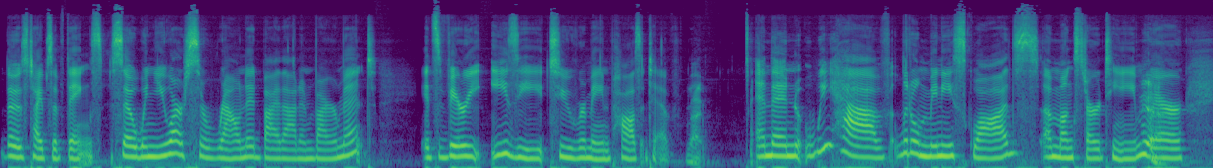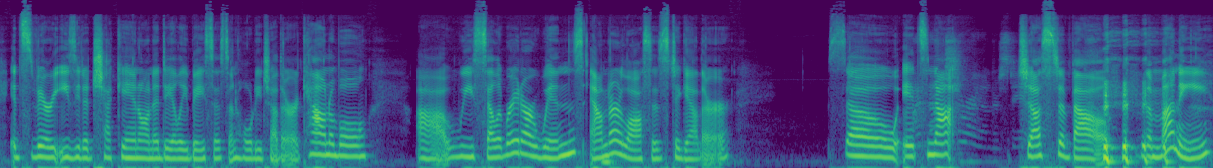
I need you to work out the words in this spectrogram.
those types of things so when you are surrounded by that environment it's very easy to remain positive Right. and then we have little mini squads amongst our team Yeah. where it's very easy to check in on a daily basis and hold each other accountable. Uh, we celebrate our wins and our losses together. So it's not just about the money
